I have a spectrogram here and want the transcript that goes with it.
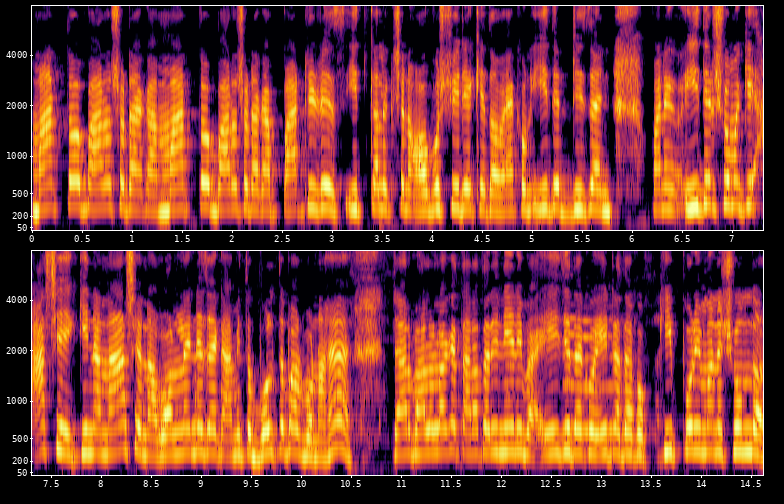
মাত্র বারোশো টাকা মাত্র বারোশো টাকা। পার্টি ড্রেস ঈদ কালেকশন অবশ্যই রেখে দাও। এখন ঈদের ডিজাইন মানে ঈদের সময় কি আসে কি না না আসে না অনলাইনে জায়গা আমি তো বলতে পারব না হ্যাঁ? যার ভালো লাগে তাড়াতাড়ি নিয়ে নিবা। এই যে দেখো, এটা দেখো, কি পরিমাণে সুন্দর।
